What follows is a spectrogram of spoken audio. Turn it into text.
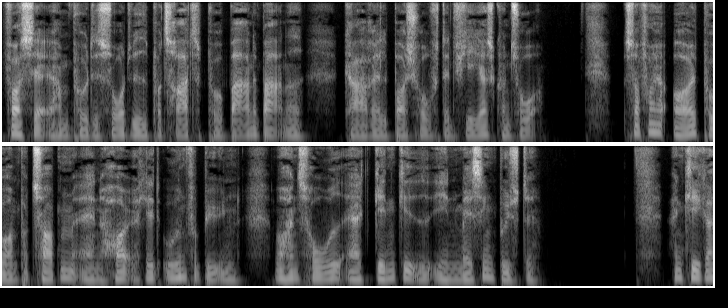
For ser jeg ham på det sort-hvide portræt på barnebarnet Karel Boschhoff den 4. kontor. Så får jeg øje på ham på toppen af en høj lidt uden for byen, hvor hans hoved er gengivet i en messingbyste. Han kigger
